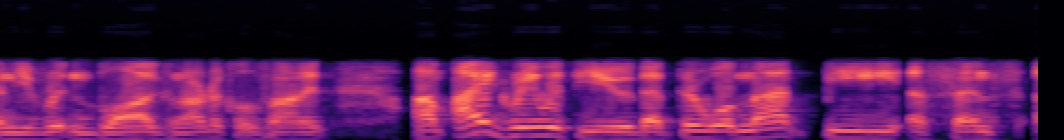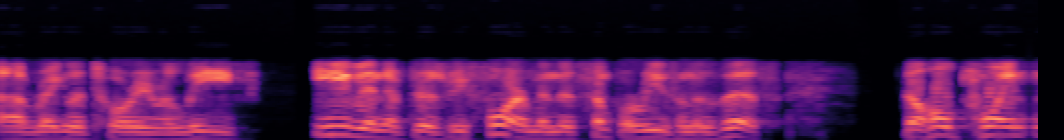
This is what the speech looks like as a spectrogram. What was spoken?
and you've written blogs and articles on it. Um, I agree with you that there will not be a sense of regulatory relief, even if there's reform. And the simple reason is this the whole point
